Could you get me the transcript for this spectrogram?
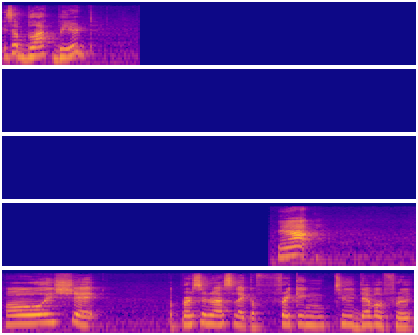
Is a Blackbeard? Yeah. Holy shit. A person who has like a freaking two devil fruit.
